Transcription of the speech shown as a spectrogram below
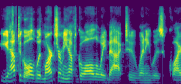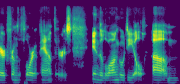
you have to go all with Markstrom. You have to go all the way back to when he was acquired from the Florida Panthers in the Luongo deal. Um,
